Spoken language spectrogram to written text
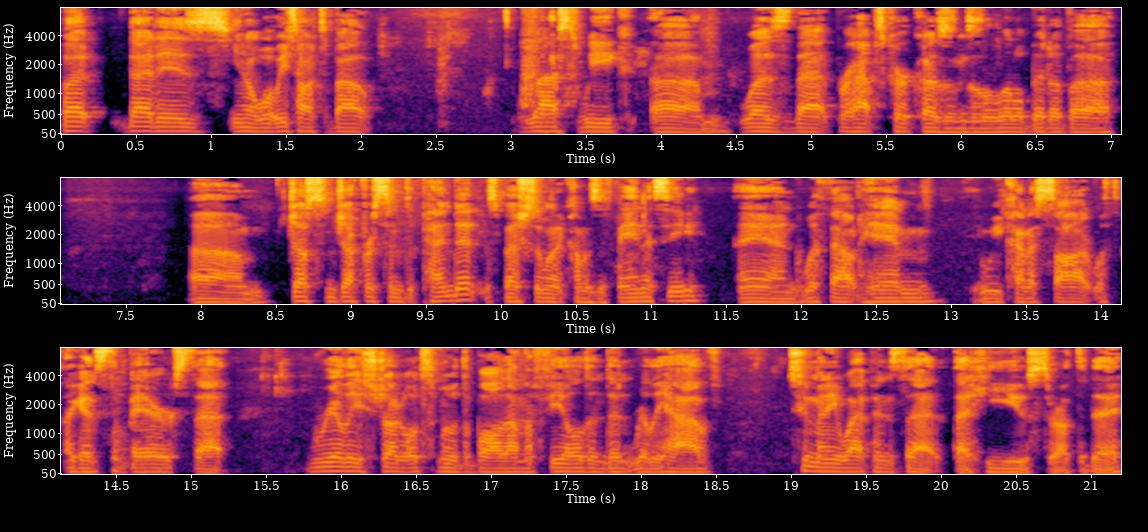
but that is you know what we talked about last week um, was that perhaps Kirk Cousins is a little bit of a um, Justin Jefferson dependent, especially when it comes to fantasy. And without him, we kind of saw it with against the Bears that really struggled to move the ball down the field and didn't really have too many weapons that that he used throughout the day.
